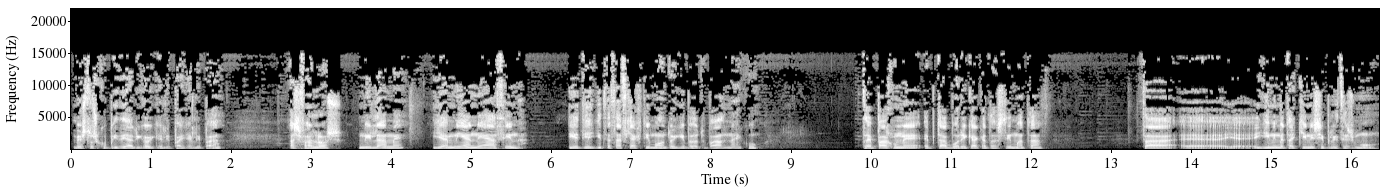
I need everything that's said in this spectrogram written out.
μέσα στο σκουπιδιαριό κλπ. κλπ. Ασφαλώς μιλάμε για μια νέα Αθήνα. Γιατί εκεί δεν θα φτιαχτεί μόνο το γήπεδο του Παναθηναϊκού. Θα υπάρχουν επτά εμπορικά καταστήματα, θα ε, γίνει μετακίνηση πληθυσμού,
